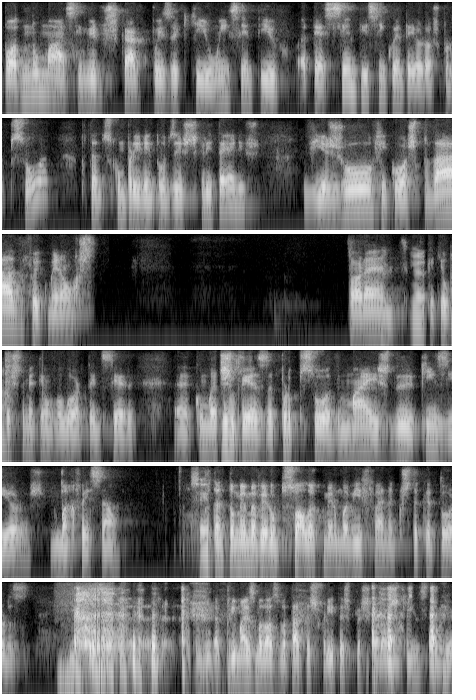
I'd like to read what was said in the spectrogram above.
pode no máximo ir buscar depois aqui um incentivo até 150 euros por pessoa. Portanto, se cumprirem todos estes critérios, viajou, ficou hospedado, foi comer a um restaurante, porque aquilo depois também tem um valor, tem de ser uh, com uma despesa por pessoa de mais de 15 euros, numa refeição. Sim. Portanto, estou mesmo a ver o pessoal a comer uma bifana que custa 14 e a, a, a pedir mais uma dose de batatas fritas para chegar aos 15, estão a ver?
